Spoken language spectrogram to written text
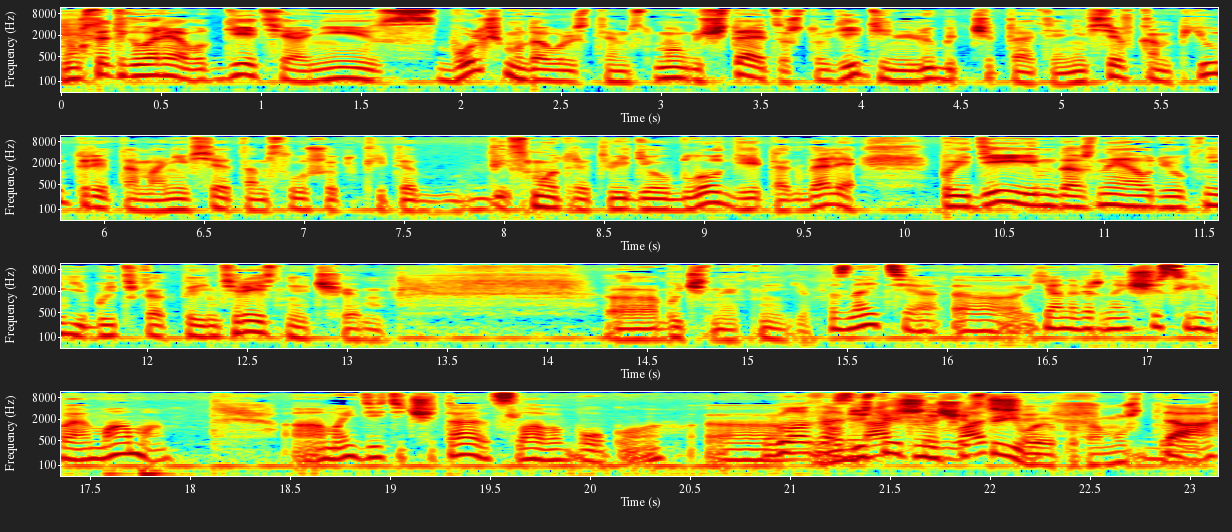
Ну, кстати говоря, вот дети, они с большим удовольствием, ну, считается, что дети не любят читать. Они все в компьютере, там, они все там слушают какие-то, смотрят видеоблоги и так далее. По идее, им должны аудиокниги быть как-то интереснее, чем обычные книги. Знаете, э, я, наверное, счастливая мама. А мои дети читают, слава богу. Э, Глаза ну, действительно счастливая, потому что... Да,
